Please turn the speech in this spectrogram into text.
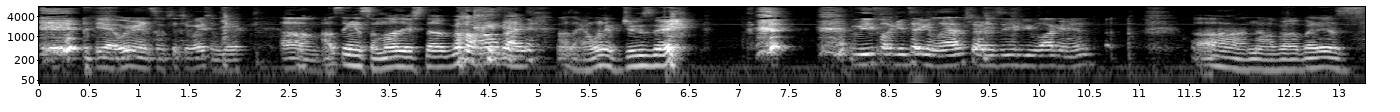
yeah, we were in some situations there. Um, I was thinking some other stuff, bro. I was like, I was like, I wonder if Drue's there. me fucking taking laps trying to see if you walking in. Oh no, bro, but it was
